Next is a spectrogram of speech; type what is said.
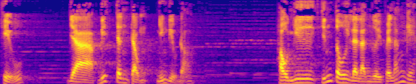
hiểu và biết trân trọng những điều đó. Hầu như chính tôi lại là người phải lắng nghe.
